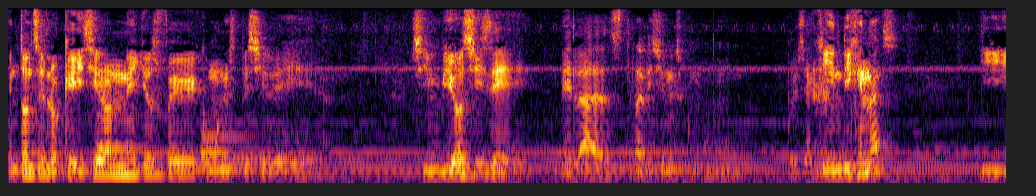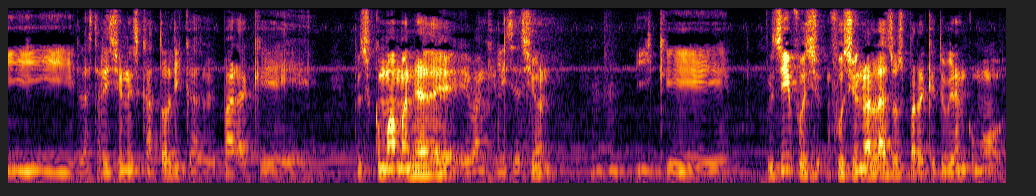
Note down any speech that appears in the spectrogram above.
Entonces lo que hicieron ellos fue como una especie de simbiosis de, de las tradiciones pues, de aquí indígenas y las tradiciones católicas, güey, para que, pues como a manera de evangelización y que, pues sí, fus- fusionar las dos para que tuvieran como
